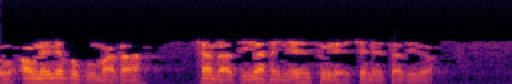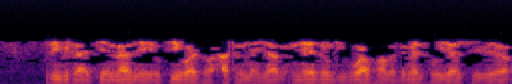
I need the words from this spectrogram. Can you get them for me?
ကိုအောင်နိုင်တဲ့ပုဂ္ဂိုလ်မှသာချမ်းသာစီရနိုင်တယ်ဆိုတဲ့အချက်နဲ့စပြီးတော့သတိပဋ္ဌာန်ကျင့်လမ်းစဉ်ကိုပြည့်ဝစွာအထုနိုင်ရလို့အနည်းဆုံးဒီဘဝမှာပဲတမက်ဆိုရရှိပြီးတော့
